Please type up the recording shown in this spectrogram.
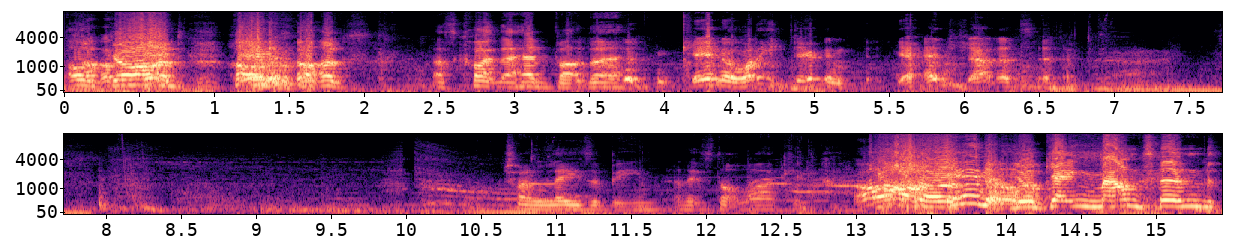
Oh Oh, god. Oh, Kano. Oh god. That's quite the headbutt there. Kano, what are you doing? Your head shattered. Trying to laser beam and it's not working. Oh, Kano! You're getting mountained.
